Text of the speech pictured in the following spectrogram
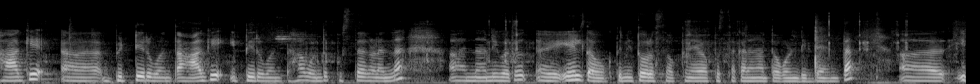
ಹಾಗೆ ಬಿಟ್ಟಿರುವಂತಹ ಹಾಗೆ ಇಟ್ಟಿರುವಂತಹ ಒಂದು ಪುಸ್ತಕಗಳನ್ನು ನಾನಿವತ್ತು ಹೇಳ್ತಾ ಹೋಗ್ತೀನಿ, ತೋರಿಸ್ತಾ ಹೋಗ್ತೀನಿ ಯಾವ ಪುಸ್ತಕನ ನಾನು ತೊಗೊಂಡಿದ್ದೆ ಅಂತ. ಈ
